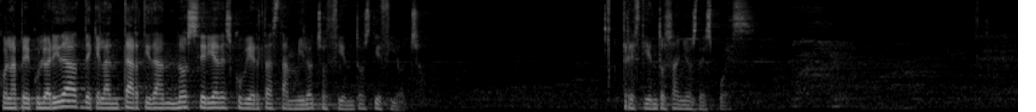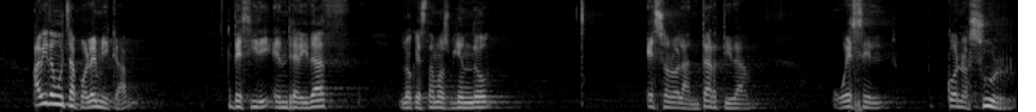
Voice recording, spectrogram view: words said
Con la peculiaridad de que la Antártida no sería descubierta hasta 1818, 300 años después. Ha habido mucha polémica de si en realidad lo que estamos viendo es o no la Antártida o es el cono sur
